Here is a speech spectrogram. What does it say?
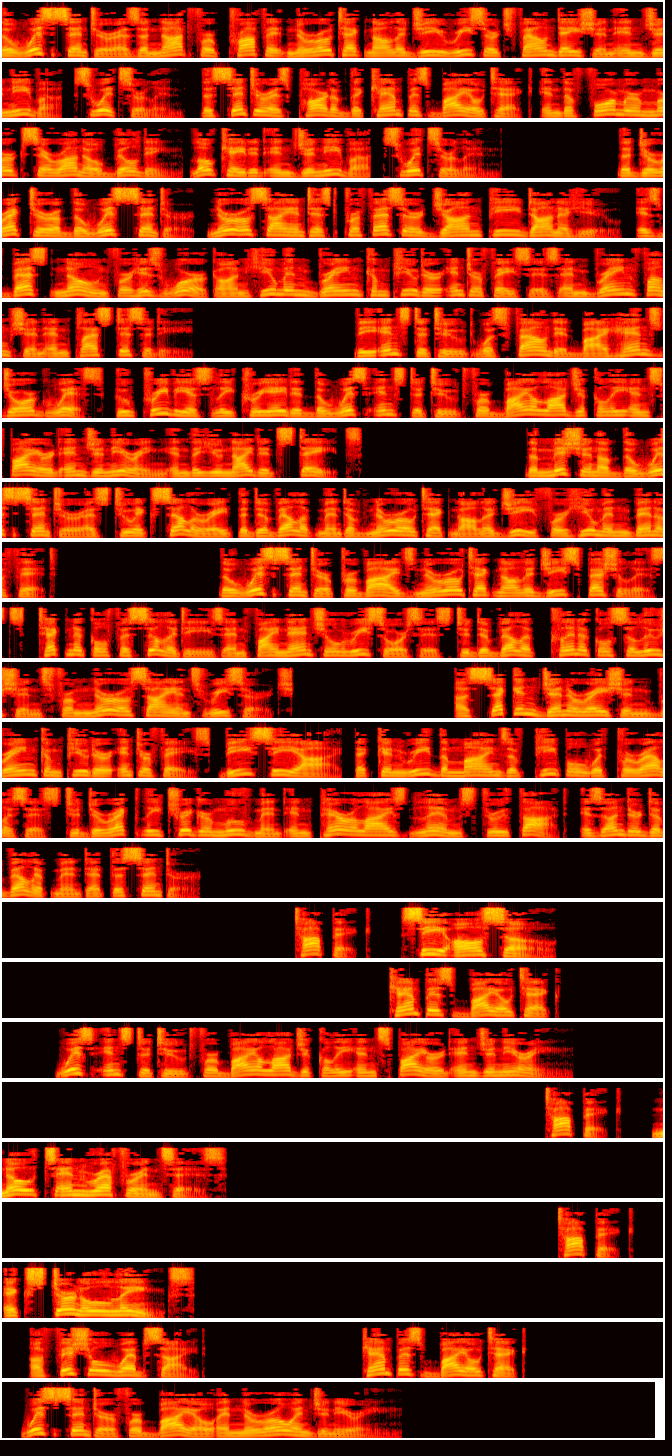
The Wyss Center is a not-for-profit neurotechnology research foundation in Geneva, Switzerland. The center is part of the Campus Biotech in the former Merck Serono building located in Geneva, Switzerland. The director of the Wyss Center, neuroscientist Professor John P. Donohue, is best known for his work on human brain-computer interfaces and brain function and plasticity. The institute was founded by Hans-Georg Wyss, who previously created the Wyss Institute for Biologically Inspired Engineering in the United States. The mission of the Wyss Center is to accelerate the development of neurotechnology for human benefit. The Wyss Center provides neurotechnology specialists, technical facilities and financial resources to develop clinical solutions from neuroscience research. A second-generation brain-computer interface BCI, that can read the minds of people with paralysis to directly trigger movement in paralyzed limbs through thought, is under development at the center. Topic. See also Campus Biotech Wyss Institute for Biologically Inspired Engineering Topic. Notes and references Topic. External links Official website Campus Biotech Wyss Center for Bio and Neuroengineering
